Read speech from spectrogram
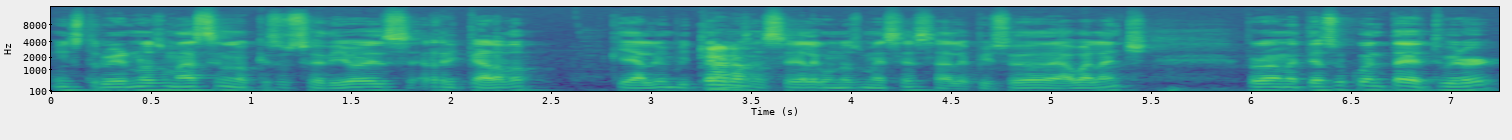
instruirnos más en lo que sucedió es Ricardo, que ya lo invitamos hace algunos meses al episodio de Avalanche, pero me metí a su cuenta de Twitter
